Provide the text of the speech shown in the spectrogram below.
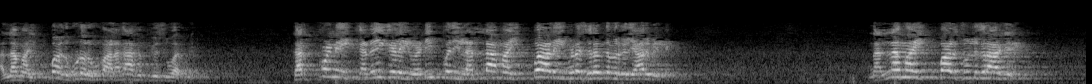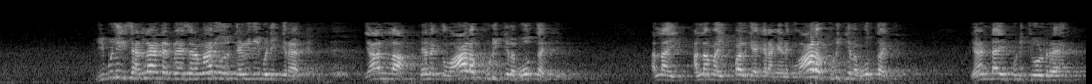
அல்லாமா இக்பால் கூட ரொம்ப அழகாக பேசுவார்கள். கற்பனை கதைகளை வடிப்பதில் அல்லாமா இக்பாலை விட சிறந்தவர்கள் யாரும் இல்லை. நல்லமா இக்பால் சொல்லுகிறார்கள். இபிலிஸ் அல்லாண்ட பேசுற மாதிரி ஒரு கவிதை படிக்கிறார்கள். யாருலா எனக்கு வாழ பிடிக்கல மூத்தாக்கி. அல்லா அல்லாமா இக்பால் கேட்கிறாங்க எனக்கு வாழ பிடிக்கல மூத்தாக்கி. ஏன்டா இப்படி சொல்ற?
